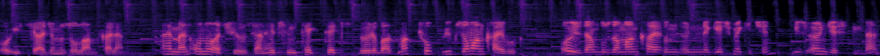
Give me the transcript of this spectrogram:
o ihtiyacımız olan kalem. Hemen onu açıyoruz. Yani hepsini tek tek böyle bakmak çok büyük zaman kaybı. O yüzden bu zaman kaybının önüne geçmek için biz öncesinden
